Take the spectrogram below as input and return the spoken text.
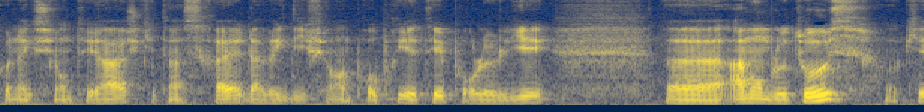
Connexion TH qui est un thread avec différentes propriétés pour le lier euh, à mon Bluetooth, ok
